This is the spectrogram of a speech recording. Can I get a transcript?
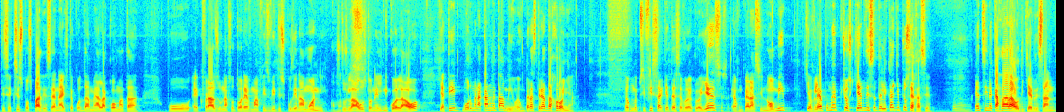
τις εξής προσπάθειες. Να έρχεται κοντά με άλλα κόμματα που εκφράζουν αυτό το ρεύμα αμφισβήτησης που δυναμώνει στους λαούς, τον ελληνικό λαό, γιατί μπορούμε να κάνουμε ταμείο. Έχουν περάσει 30 χρόνια. Έχουμε ψηφίσει σε αρκετές ευρωεκλογές, έχουν περάσει νόμοι και βλέπουμε ποιος κέρδισε τελικά και ποιος έχασε. Έτσι είναι καθαρά ότι κέρδισαν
